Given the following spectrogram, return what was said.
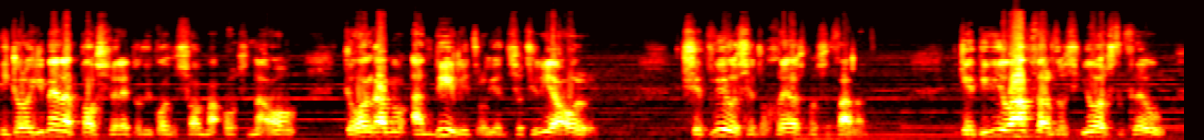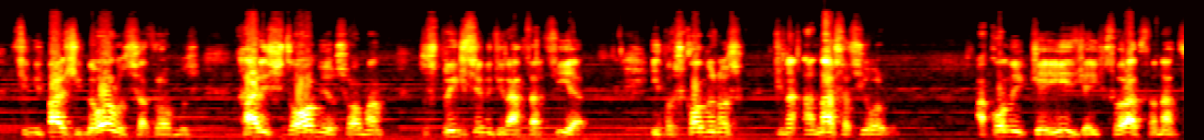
δικαιολογημένα πρόσφερε το δικό του σώμα ως ναό και όργανο αντίλητρο για τη σωτηρία όλων. Ξεπλήρωσε το χρέος προς το θάνατο. Και επειδή ο άφθαρτος Υιός του Θεού συνυπάρχει με όλους τους ανθρώπους, χάρη στο όμοιο σώμα, τους πλήκησε με την αυθαρθία, υποσχόμενος την Ανάσταση όλων. Ακόμη και η ίδια η φθορά του θανάτου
